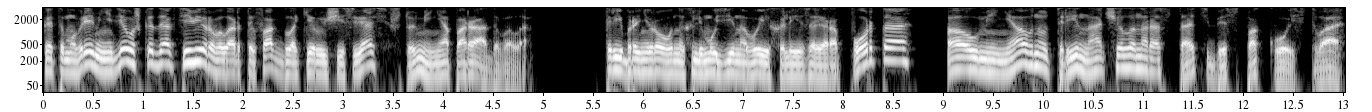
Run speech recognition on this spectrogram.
К этому времени девушка деактивировала артефакт, блокирующий связь, что меня порадовало. Три бронированных лимузина выехали из аэропорта, а у меня внутри начало нарастать беспокойство.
